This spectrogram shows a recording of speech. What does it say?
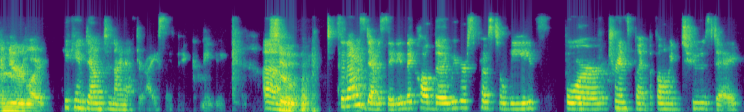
And you're like, He came down to nine after ice, I think, maybe. Um, so so that was devastating. They called the, we were supposed to leave for transplant the following Tuesday.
